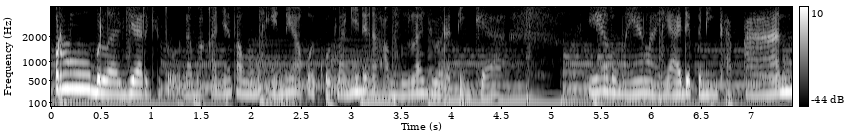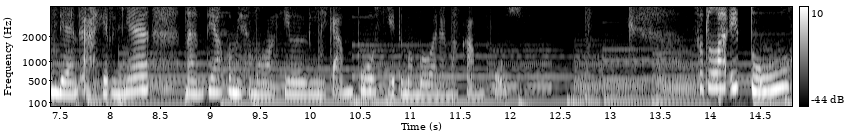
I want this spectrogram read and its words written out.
perlu belajar gitu. Nah makanya tahun ini aku ikut lagi dan alhamdulillah juara tiga. Ya lumayan lah ya ada peningkatan dan akhirnya nanti aku bisa mewakili kampus gitu membawa nama kampus setelah itu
